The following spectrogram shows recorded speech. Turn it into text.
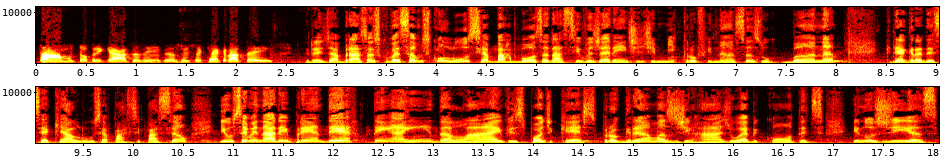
Tá, muito obrigada, Neida. A gente aqui agradece. Grande abraço. Nós conversamos com Lúcia Barbosa da Silva, gerente de microfinanças urbana. Queria agradecer aqui a Lúcia a participação. E o Seminário Empreender tem ainda lives, podcasts, programas de rádio, web contents. E nos dias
